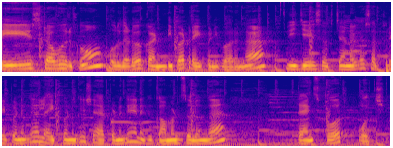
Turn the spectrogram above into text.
டேஸ்ட்டாகவும் இருக்கும். ஒரு தடவை கண்டிப்பாக ட்ரை பண்ணி பாருங்கள் விஜய் சக் சேனலை சப்ஸ்கிரைப் பண்ணுங்கள் லைக் பண்ணுங்கள் ஷேர் பண்ணுங்கள் எனக்கு கமெண்ட் சொல்லுங்கள் தேங்க்ஸ் ஃபார் வாட்சிங்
